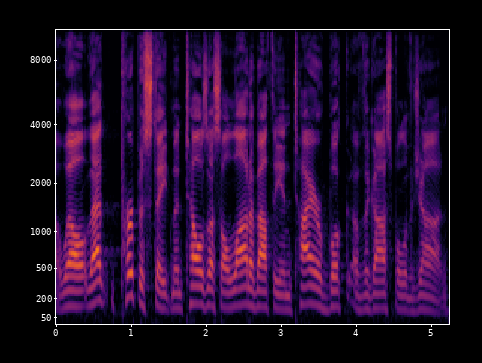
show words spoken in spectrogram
Uh, well, that purpose statement tells us a lot about the entire book of the Gospel of John.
